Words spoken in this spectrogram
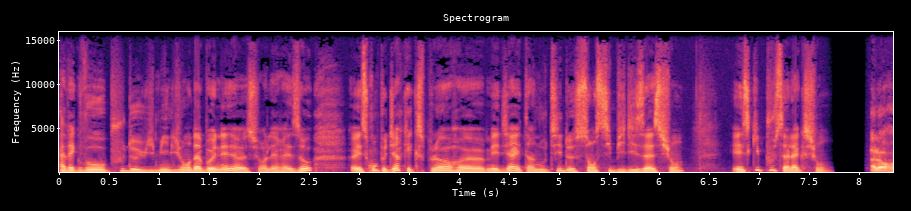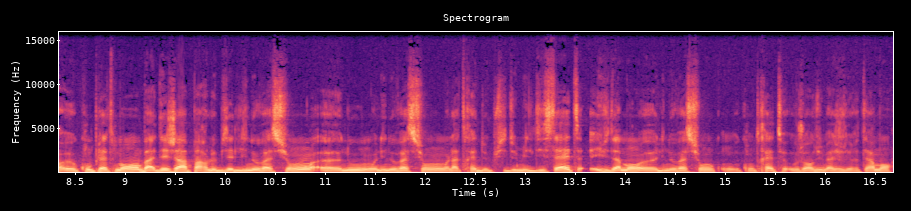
Avec vos plus de 8 millions d'abonnés euh, sur les réseaux, est-ce qu'on peut dire qu'Explore euh, Media est un outil de sensibilisation? Est-ce qui pousse à l'action? Alors euh, complètement, bah, déjà par le biais de l'innovation. Euh, nous, l'innovation, on la traite depuis 2017. Évidemment, euh, l'innovation qu'on traite aujourd'hui majoritairement,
